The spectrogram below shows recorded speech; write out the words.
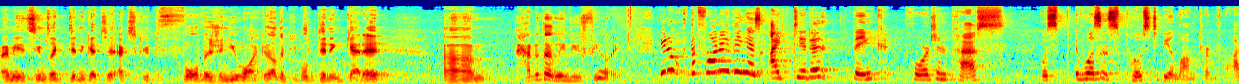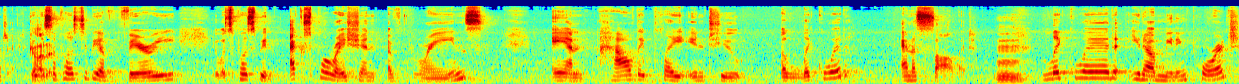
I mean, it seems like didn't get to execute the full vision you want because other people didn't get it. Um, how did that leave you feeling? You know, the funny thing is, I didn't think Porridge and Puffs was. It wasn't supposed to be a long-term project. Got it was it. supposed to be a very. It was supposed to be an exploration of grains, and how they play into a liquid and a solid. Mm. Liquid, you know, meaning porridge,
